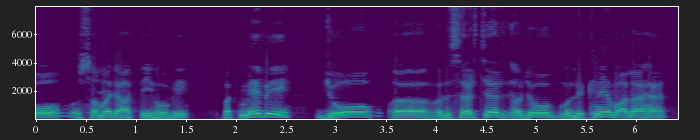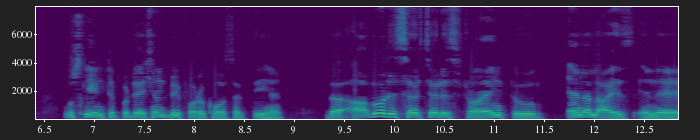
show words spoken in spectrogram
کو سمجھ آتی ہوگی بٹ مے بی جو ریسرچر uh, جو لکھنے والا ہے اس کی انٹرپریٹیشن بھی فرق ہو سکتی ہیں the our researcher is trying to analyse in a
